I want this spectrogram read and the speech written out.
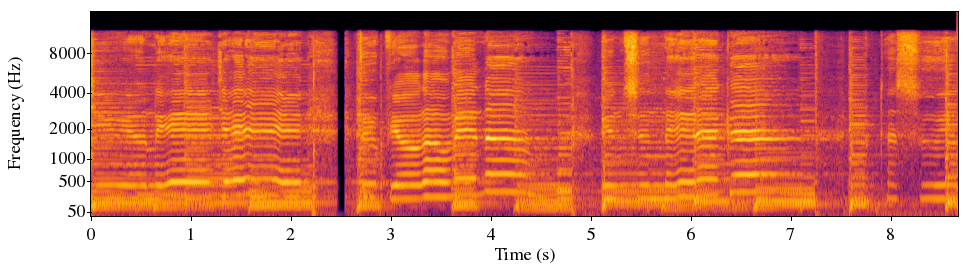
சிவியோனே ஜே துப்பியோலாம் வேணாம் இன்சுன்னேரக தசுயா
